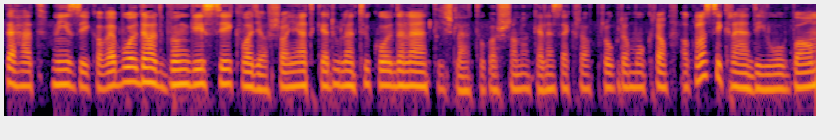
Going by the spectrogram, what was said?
Tehát nézzék a weboldalt, böngészék, vagy a saját kerületük oldalát is látogassanak el ezekre a programokra. A Klasszik Rádióban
